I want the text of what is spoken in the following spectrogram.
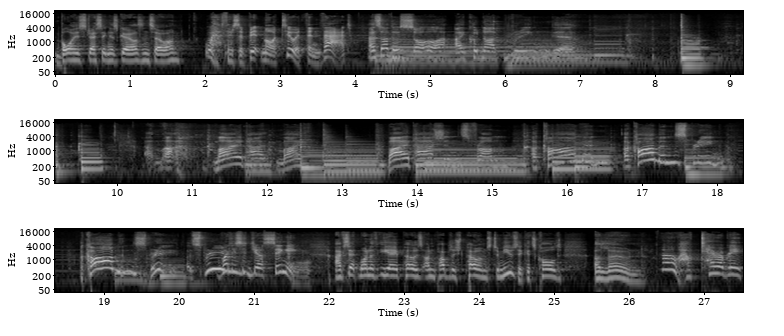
Boys dressing as girls and so on. Well, there's a bit more to it than that. As others saw, I could not bring. Uh, uh, my my pa- my my passions from a common a common spring. A common spring. A spring. What is it you're singing? I've set one of E.A. Poe's unpublished poems to music. It's called Alone. Oh, how terribly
